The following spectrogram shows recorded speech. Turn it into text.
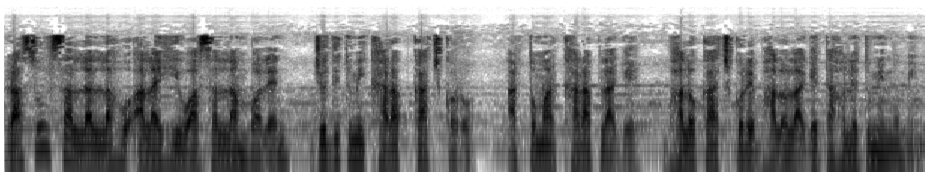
রাসুল সাল্লাল্লাহু আলাইহি ওয়াসাল্লাম বলেন, যদি তুমি খারাপ কাজ করো, আর তোমার খারাপ লাগে, ভালো কাজ করে ভালো লাগে, তাহলে তুমি মুমিন।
